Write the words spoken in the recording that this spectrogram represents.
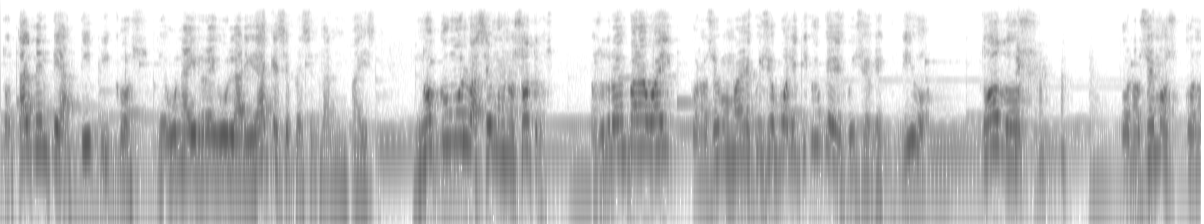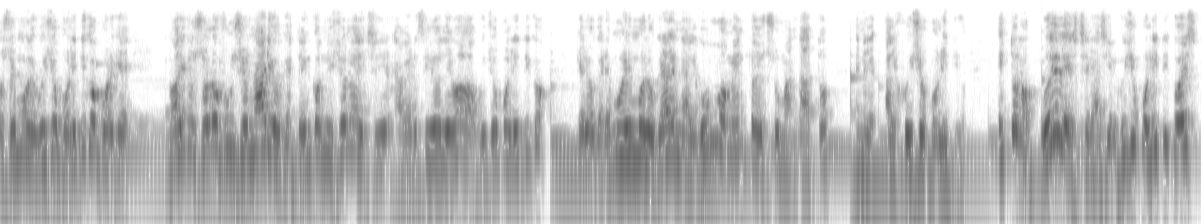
totalmente atípicos de una irregularidad que se presenta en un país. No como lo hacemos nosotros. Nosotros en Paraguay conocemos más de juicio político que de juicio ejecutivo. Todos conocemos, conocemos de juicio político porque no hay un solo funcionario que esté en condiciones de haber sido llevado a juicio político que lo queremos involucrar en algún momento de su mandato en el, al juicio político. Esto no puede ser así. El juicio político es,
